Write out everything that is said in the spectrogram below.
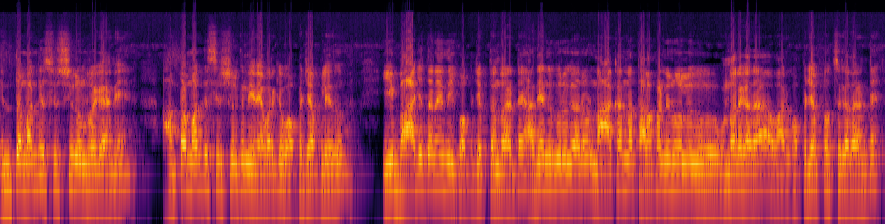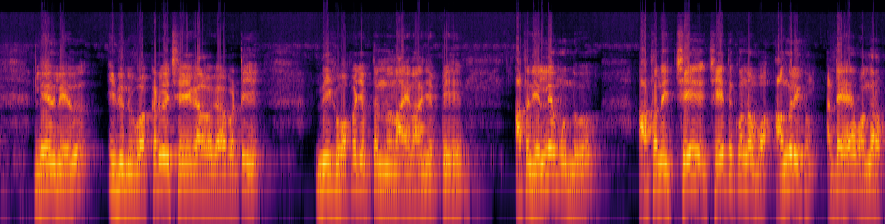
ఇంతమంది శిష్యులు ఉన్నారు కానీ అంతమంది శిష్యులకి నేను ఎవరికి ఒప్పచెప్పలేదు. ఈ బాధ్యతనే నీకు ఒప్పచెప్తున్నారు అంటే అదేంటి గురుగారు నాకన్నా తలపని వాళ్ళు ఉన్నారు కదా వారికి ఒప్పచెప్పొచ్చు కదా అంటే లేదు లేదు ఇది నువ్వు ఒక్కడివే చేయగలవు కాబట్టి నీకు ఒప్పచెప్తున్నా నాయన అని చెప్పి అతను వెళ్ళే ముందు అతని చే చేతికున్న వ- అంగుళికం అంటే వంగరం.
